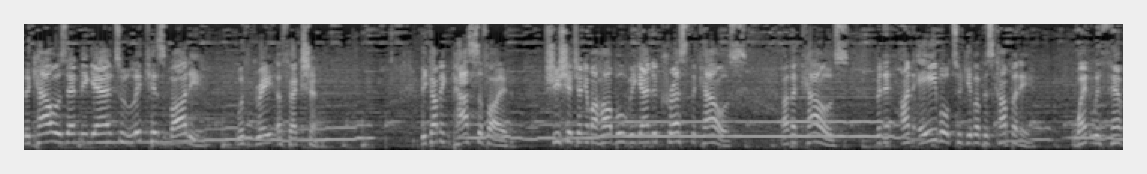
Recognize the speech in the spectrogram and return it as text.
The cows then began to lick his body with great affection. Becoming pacified, Sri Mahaprabhu began to caress the cows, and the cows, been unable to give up his company, went with him.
